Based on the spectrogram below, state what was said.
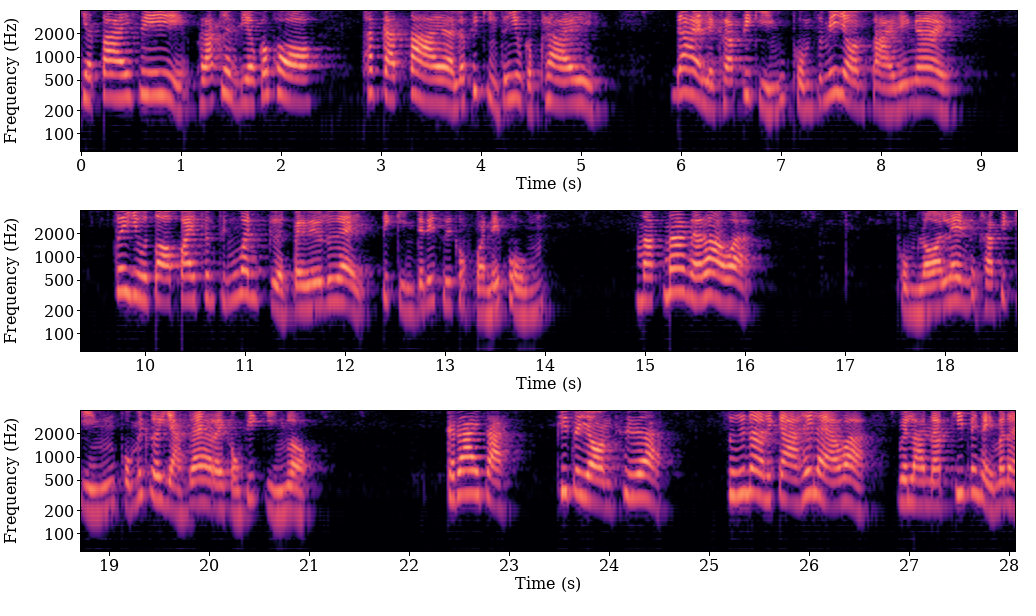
อย่าตายสิ รักอย่างเดียวก็พอ ถ้ากัดตายอะ แล้วพี่กิ่งจะอยู่กับใคร ได้เลยครับพี่กิ่ง ผมจะไม่ยอมตายง่ายๆ จะอยู่ต่อไปจนถึงวันเกิดไปเรื่อยๆ พี่กิ่งจะได้ซื้อของขวัญให้ผม มักมากนะเราอะ ผมล้อเล่นนะครับพี่กิ่ง ผมไม่เคยอยากได้อะไรของพี่กิ่งหรอก ก็ได้จ้ะ พี่จะยอมเชื่อ ซื้อนาฬิกาให้แล้วอะ เวลานัดพี่ไปไหนมาไหน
